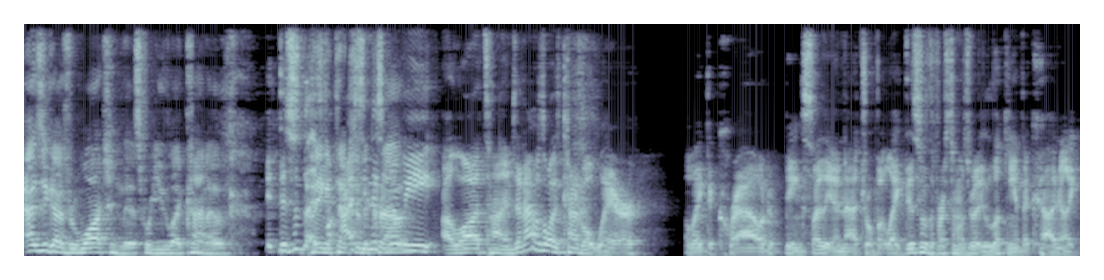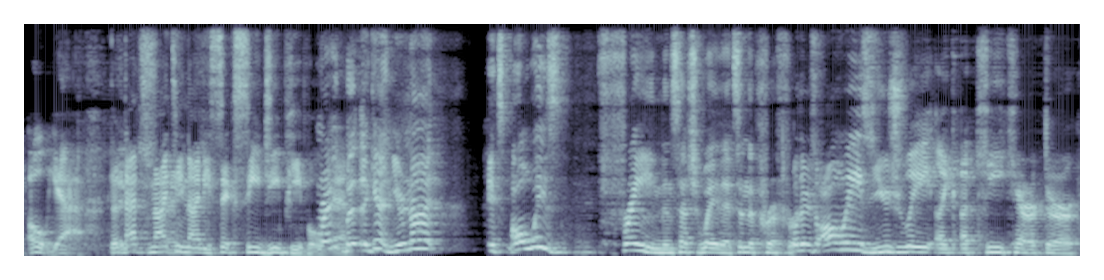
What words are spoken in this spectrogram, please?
as you guys were watching this, were you like kind of This is the, Paying attention I've to seen the this crowd. movie a lot of times, and I was always kind of aware of like the crowd being slightly unnatural. But like this was the first time I was really looking at the crowd, and you're like, oh yeah, Th- that's 1996 CG people, right? man. But again, you're not. It's always framed in such a way that's in the periphery. Well, there's always usually like a key character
